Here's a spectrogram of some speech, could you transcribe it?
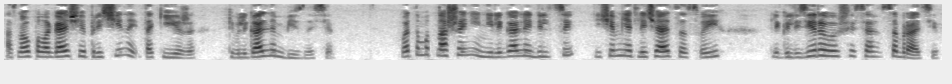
основополагающие причины такие же, как и в легальном бизнесе. В этом отношении нелегальные дельцы ничем не отличаются от своих легализировавшихся собратьев.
